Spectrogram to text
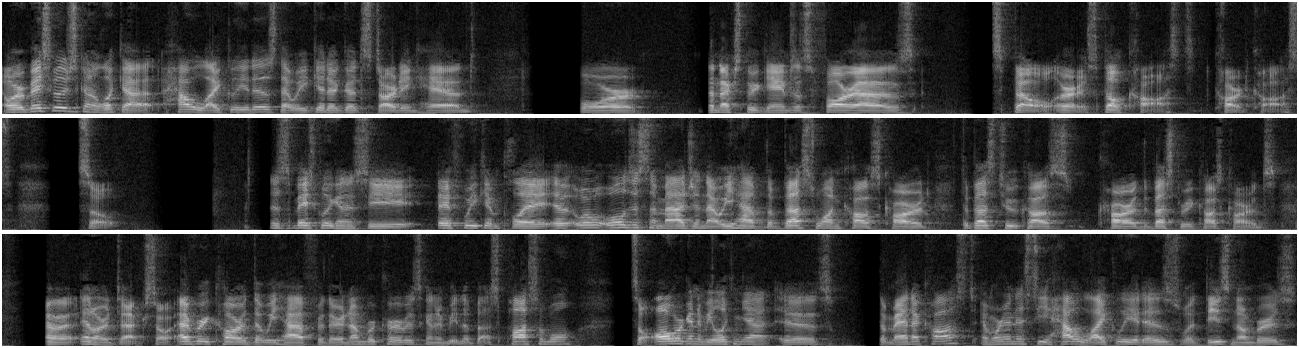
And we're basically just going to look at how likely it is that we get a good starting hand for the next three games as far as spell or spell cost, card cost. So this is basically going to see if we can play. We'll just imagine that we have the best one cost card, the best two cost card, the best three cost cards uh, in our deck. So every card that we have for their number curve is going to be the best possible. So all we're going to be looking at is the mana cost, and we're going to see how likely it is with these numbers,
